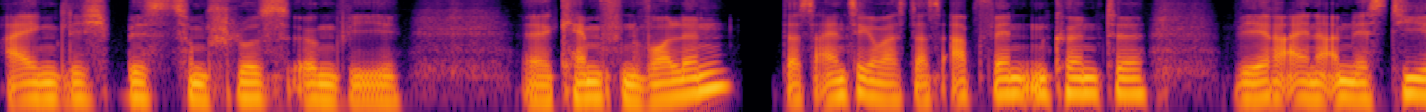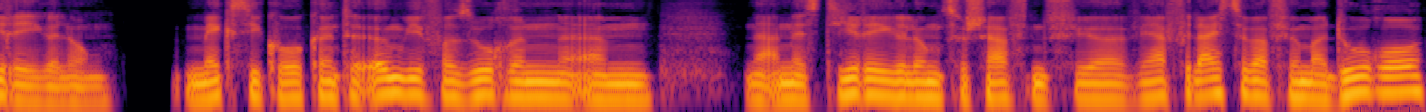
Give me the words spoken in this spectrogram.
eigentlich bis zum Schluss irgendwie äh, kämpfen wollen. Das Einzige, was das abwenden könnte, wäre eine Amnestieregelung. Mexiko könnte irgendwie versuchen, ähm, eine Amnestieregelung zu schaffen für, ja, vielleicht sogar für Maduro,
